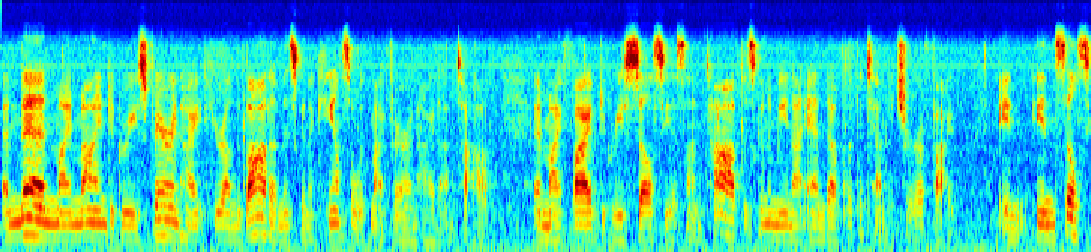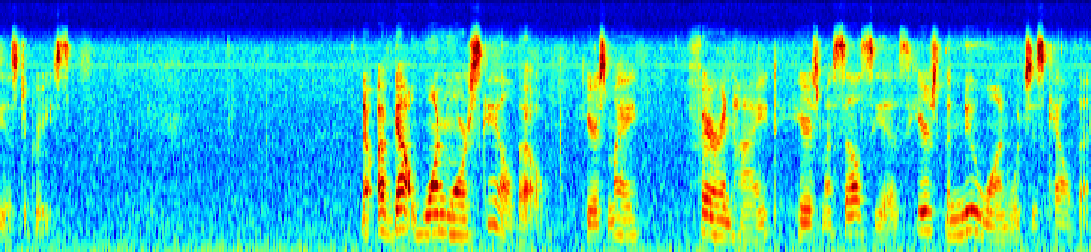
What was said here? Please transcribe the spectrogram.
And then my 9 degrees Fahrenheit here on the bottom is going to cancel with my Fahrenheit on top. And my 5 degrees Celsius on top is going to mean I end up with a temperature of 5 in, in Celsius degrees. Now I've got one more scale though. Here's my Fahrenheit, here's my Celsius, here's the new one which is Kelvin.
